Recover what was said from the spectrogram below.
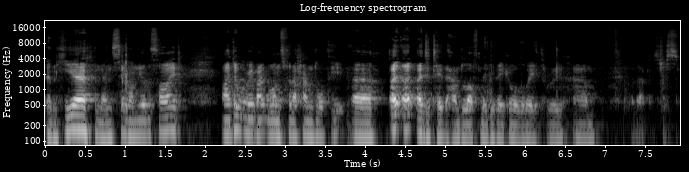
and here, and then same on the other side. Uh, don't worry about the ones for the handle. I, I, I, did take the handle off. Maybe they go all the way through. Um, but let's just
